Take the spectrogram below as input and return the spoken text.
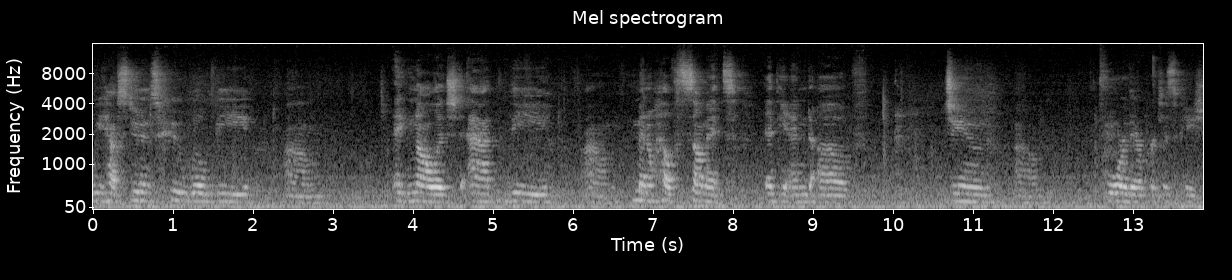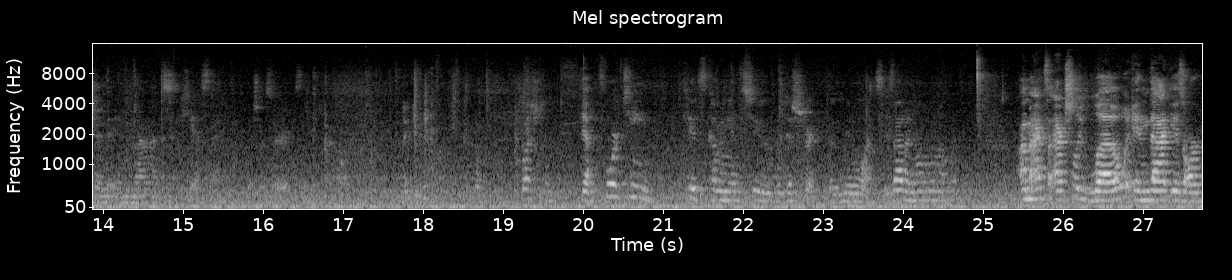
we have students who will be um, acknowledged at the um, mental health summit at the end of June um, for their participation in that PSA, which is very exciting. Thank you. Question. Yeah. Fourteen kids coming into the district, the new ones, is that a normal number? Um, it's actually low, and that is our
